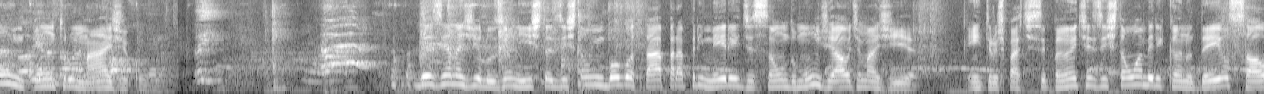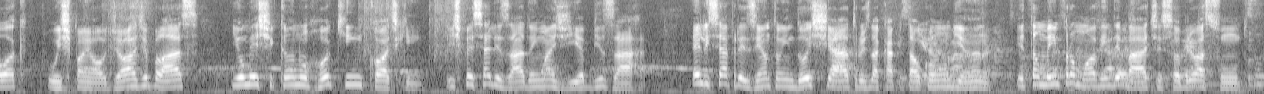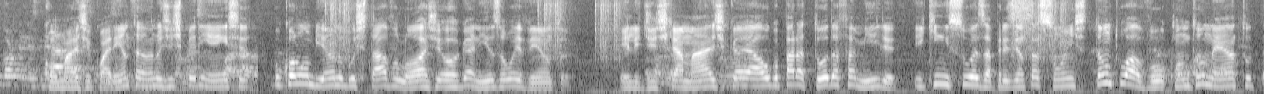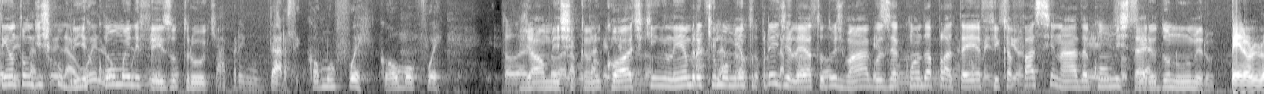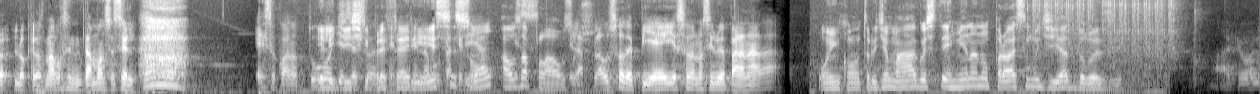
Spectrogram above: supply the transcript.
um encontro mágico. Dezenas de ilusionistas estão em Bogotá para a primeira edição do Mundial de Magia. Entre os participantes estão o americano Dale Salwak, o espanhol George Blas e o mexicano Joaquim Kotkin, especializado em magia bizarra. Eles se apresentam em dois teatros da capital colombiana e também promovem debates sobre o assunto. Com mais de 40 anos de experiência, o colombiano Gustavo Lorge organiza o evento. Ele diz que a mágica é algo para toda a família e que em suas apresentações, tanto o avô quanto o neto tentam descobrir como ele fez o truque. Como foi? Como foi? Já o mexicano Kotkin lembra que o momento predileto dos magos é quando a plateia fica fascinada com o mistério do número. Ele diz que prefere esse som aos aplausos. O encontro de magos termina no próximo dia 12.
